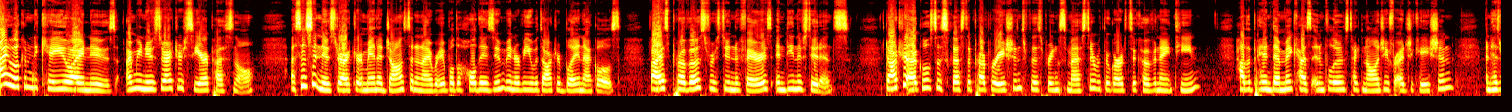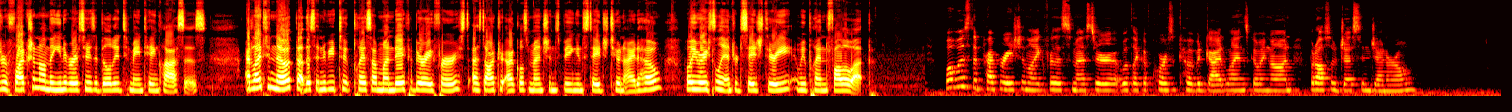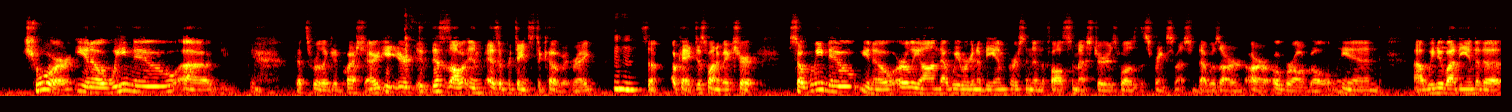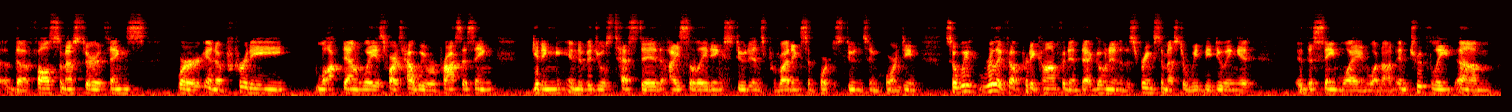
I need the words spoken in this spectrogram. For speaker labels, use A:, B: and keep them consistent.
A: Hi, welcome to KUOI News. I'm your news director, Sierra Pesnell. Assistant News Director Amanda Johnston and I were able to hold a Zoom interview with Dr. Blaine Eckles, Vice Provost for Student Affairs and Dean of Students. Dr. Eckles discussed the preparations for the spring semester with regards to COVID 19, how the pandemic has influenced technology for education, and his reflection on the university's ability to maintain classes. I'd like to note that this interview took place on Monday, February 1st, as Dr. Eckles mentions being in stage 2 in Idaho, while we recently entered stage 3, and we plan to follow up. What was the preparation like for the semester with, like, of course, COVID guidelines going on, but also just in general?
B: Sure. You know, we knew. Uh, that's a really good question. You're, this is all in, as it pertains to COVID, right?
A: Mm-hmm.
B: So, okay, just want to make sure. So we knew, you know, early on that we were going to be in person in the fall semester as well as the spring semester. That was our our overall goal, and uh, we knew by the end of the the fall semester things were in a pretty lockdown way as far as how we were processing getting individuals tested, isolating students, providing support to students in quarantine. So we've really felt pretty confident that going into the spring semester, we'd be doing it the same way and whatnot. And truthfully, um,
